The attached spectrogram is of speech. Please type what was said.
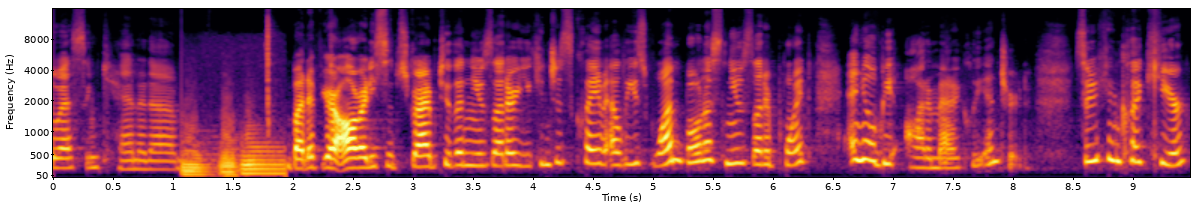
US and Canada. But if you're already subscribed to the newsletter, you can just claim at least one bonus newsletter point and you'll be automatically entered. So you can click here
